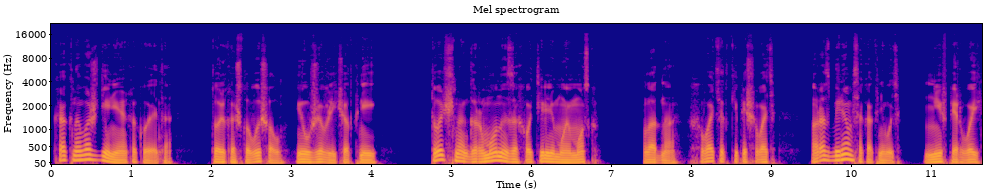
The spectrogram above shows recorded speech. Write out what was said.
Как наваждение какое-то. Только что вышел и уже влечет к ней. Точно гормоны захватили мой мозг. Ладно, хватит кипишевать. Разберемся как-нибудь. Не впервой.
